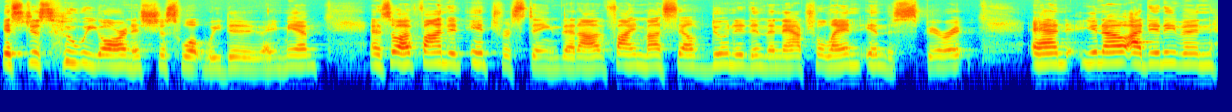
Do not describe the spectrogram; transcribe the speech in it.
It's just who we are and it's just what we do. Amen. And so I find it interesting that I find myself doing it in the natural and in the spirit. And, you know, I didn't even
